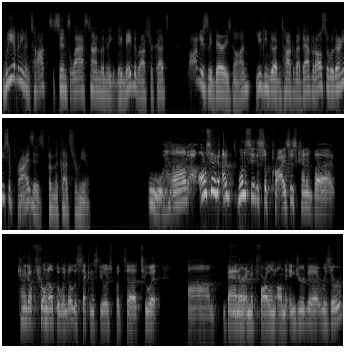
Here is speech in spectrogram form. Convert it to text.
we haven't even talked since last time when they, they made the roster cuts obviously Berry's gone. You can go ahead and talk about that, but also were there any surprises from the cuts from you? Ooh, um, honestly, I, I want to say the surprises kind of uh, kind of got thrown out the window the second the Steelers put uh, it um, Banner, and McFarland on the injured uh, reserve.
